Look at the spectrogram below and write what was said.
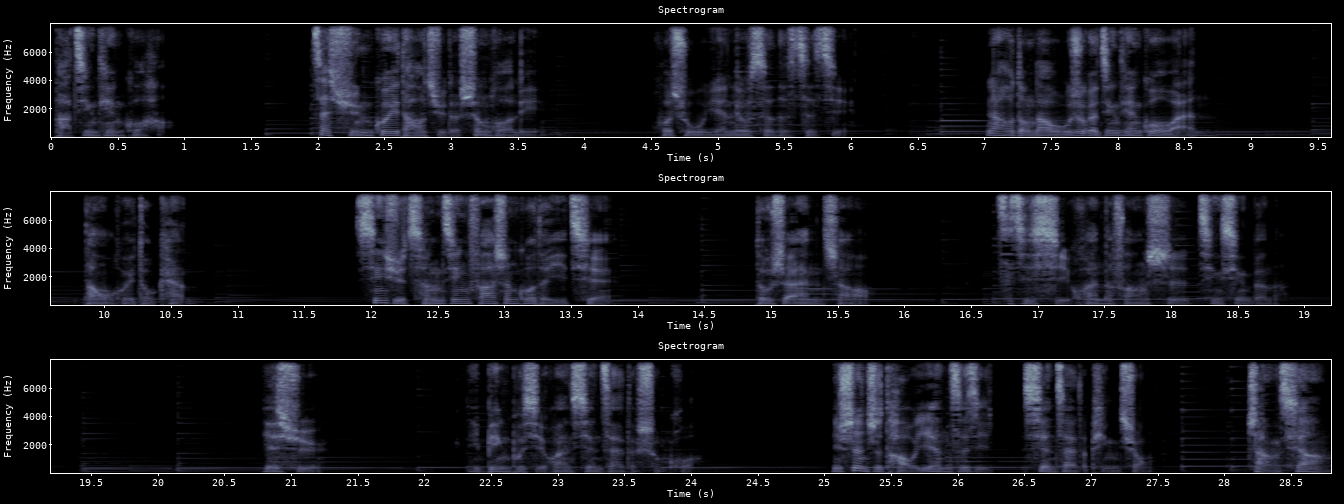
把今天过好，在循规蹈矩的生活里活出五颜六色的自己，然后等到无数个今天过完，当我回头看。兴许曾经发生过的一切，都是按照自己喜欢的方式进行的呢。也许你并不喜欢现在的生活，你甚至讨厌自己现在的贫穷、长相、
